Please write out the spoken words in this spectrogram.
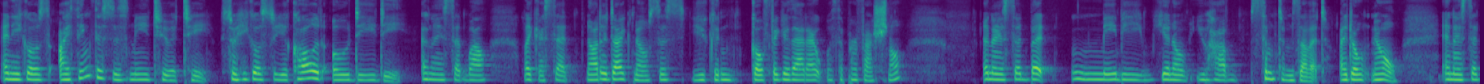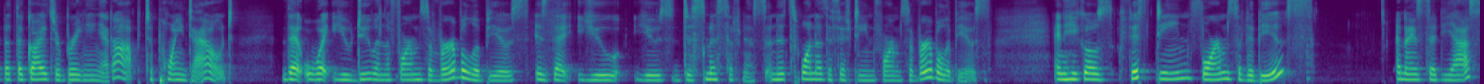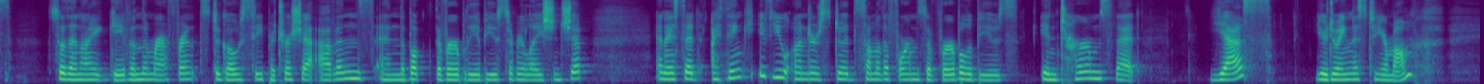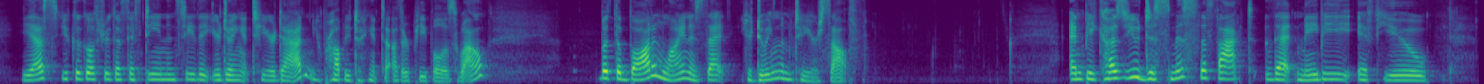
And he goes, I think this is me to a T. So he goes, So you call it ODD? And I said, Well, like I said, not a diagnosis. You can go figure that out with a professional. And I said, But maybe, you know, you have symptoms of it. I don't know. And I said, But the guides are bringing it up to point out that what you do in the forms of verbal abuse is that you use dismissiveness. And it's one of the 15 forms of verbal abuse. And he goes, 15 forms of abuse? And I said, Yes. So then I gave him the reference to go see Patricia Evans and the book, The Verbally Abusive Relationship. And I said, I think if you understood some of the forms of verbal abuse in terms that, yes, you're doing this to your mom. Yes, you could go through the 15 and see that you're doing it to your dad, and you're probably doing it to other people as well. But the bottom line is that you're doing them to yourself. And because you dismiss the fact that maybe if you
